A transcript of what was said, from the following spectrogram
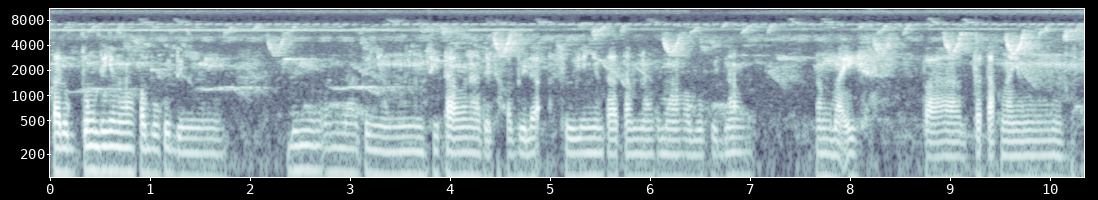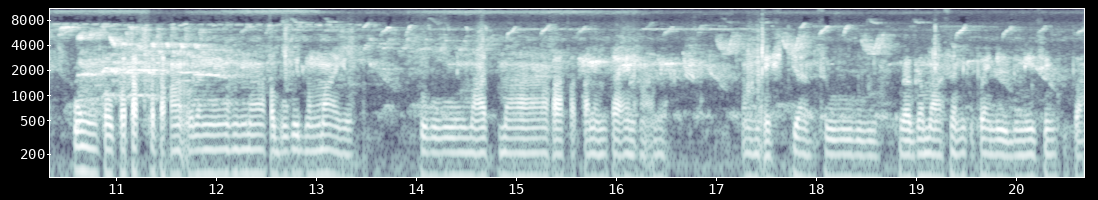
Kalugtong din yung mga kabukid dun yung dun yung ano natin yung sitawan natin sa kabila. So yun yung tatamnan ko mga kabukid ng ng mais. Pag patak na yung kung papatak-patak ang ulan yung mga kabukid ng Mayo so ma makakatanim tayo ng ano ng mais dyan. So gagamasan ko pa nililinisin ko pa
